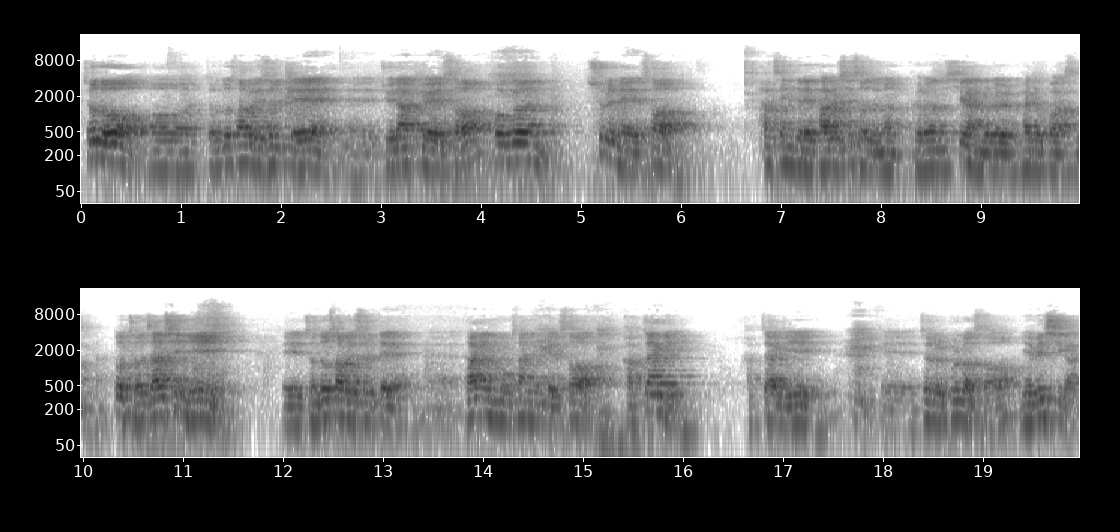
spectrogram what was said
저도 어, 전도사로 있을 때 에, 주일학교에서 혹은 수련회에서 학생들의 발을 씻어주는 그런 시간들을 가져보았습니다. 또 저 자신이 이 전도사로 있을 때 에, 담임 목사님께서 갑자기 갑자기 에, 저를 불러서 예배 시간에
